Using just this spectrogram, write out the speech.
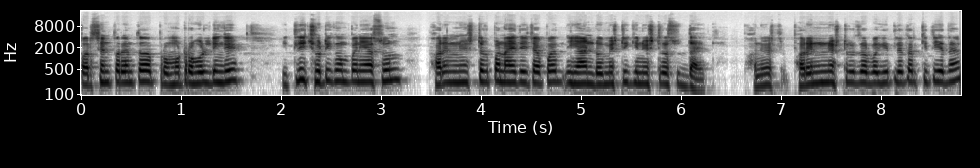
पर्सेंटपर्यंत प्रोमोटर होल्डिंग आहे. इथली छोटी कंपनी असून फॉरेन इन्व्हेस्टर पण आहे त्याच्यापत ह्या डोमेस्टिक इन्व्हेस्टरसुद्धा आहेत. फॉरेन फॉरेन इन्व्हेस्टर जर बघितले तर किती येतं?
